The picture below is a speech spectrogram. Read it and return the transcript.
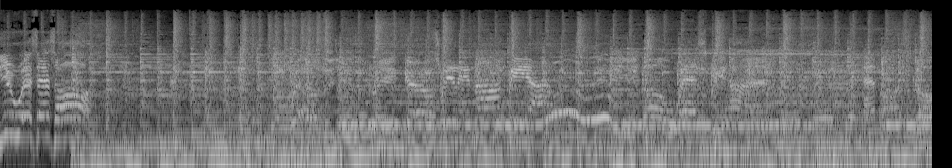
USSR. Well, the Ukraine girls really knocked me out. Leave The West behind. And Moscow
